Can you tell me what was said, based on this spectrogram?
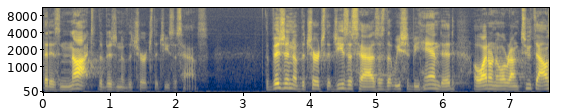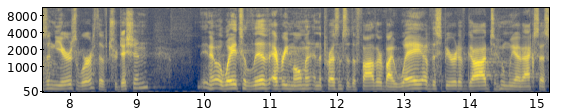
That is not the vision of the church that Jesus has. The vision of the church that Jesus has is that we should be handed, oh, I don't know, around 2,000 years worth of tradition, you know, a way to live every moment in the presence of the Father by way of the Spirit of God to whom we have access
